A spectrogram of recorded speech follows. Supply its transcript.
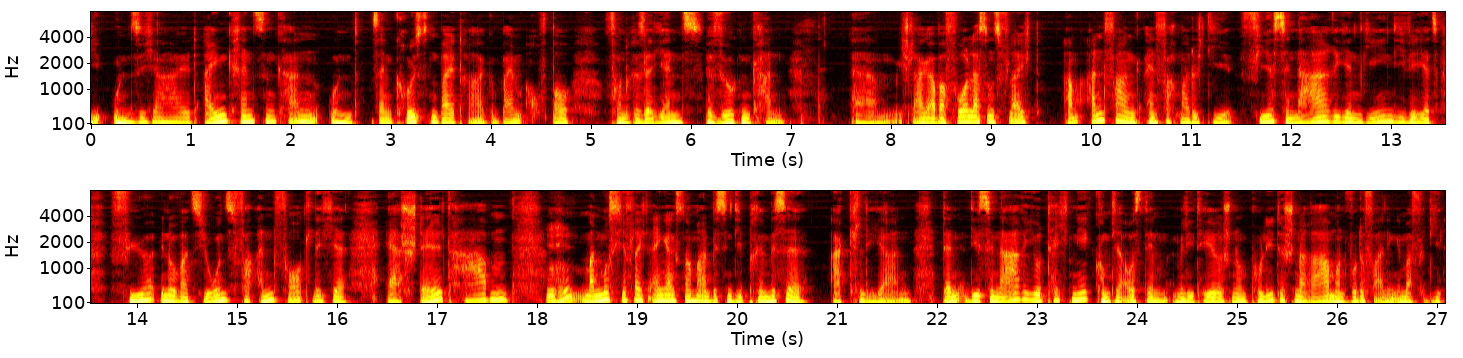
die Unsicherheit eingrenzen kann und seinen größten Beitrag beim Aufbau von Resilienz bewirken kann. Ähm, ich schlage aber vor, lass uns vielleicht am Anfang einfach mal durch die vier Szenarien gehen, die wir jetzt für Innovationsverantwortliche erstellt haben. Mhm. Man muss hier vielleicht eingangs noch mal ein bisschen die Prämisse erklären. Denn die Szenariotechnik kommt ja aus dem militärischen und politischen Rahmen und wurde vor allen Dingen immer für die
